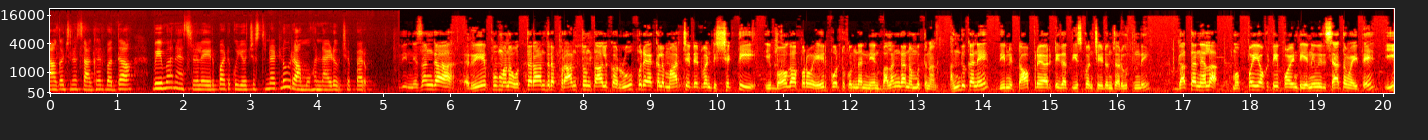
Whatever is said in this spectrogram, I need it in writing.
నాగార్జున సాగర్ వద్ద విమానాశ్రయాల ఏర్పాటుకు యోచిస్తున్నట్లు రామ్మోహన్ నాయుడు చెప్పారు. ఇది నిజంగా రేపు మన ఉత్తరాంధ్ర ప్రాంతం తాలూకా రూపురేఖలు మార్చేటటువంటి శక్తి ఈ భోగాపురం ఎయిర్పోర్ట్ ఉందని నేను బలంగా నమ్ముతున్నాను. అందుకనే దీన్ని టాప్ ప్రయారిటీగా తీసుకొని చేయడం జరుగుతుంది. గత నెల ముప్పై ఒకటి పాయింట్ ఎనిమిది శాతం అయితే ఈ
